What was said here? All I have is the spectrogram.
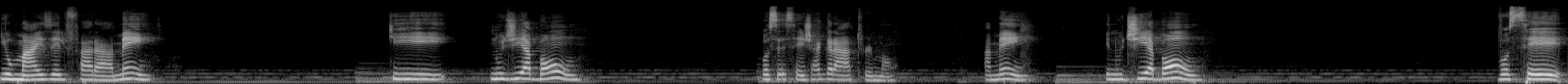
E o mais ele fará. Amém? Que no dia bom você seja grato, irmão. Amém? E no dia bom, você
